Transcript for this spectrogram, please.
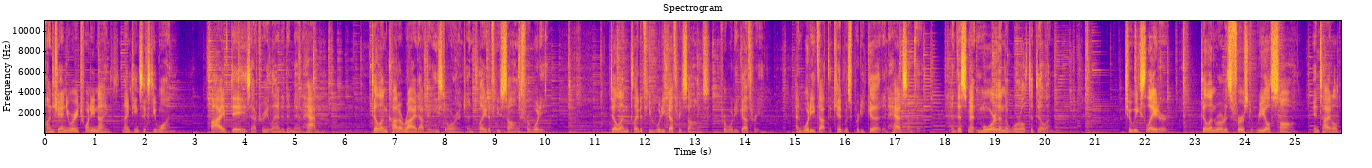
on January 29, 1961, five days after he landed in Manhattan, Dylan caught a ride out to East Orange and played a few songs for Woody. Dylan played a few Woody Guthrie songs for Woody Guthrie, and Woody thought the kid was pretty good and had something, and this meant more than the world to Dylan. Two weeks later, Dylan wrote his first real song, entitled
